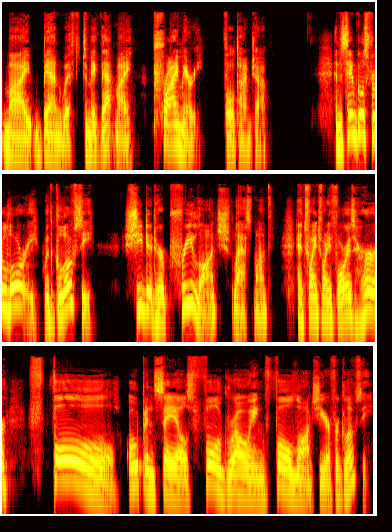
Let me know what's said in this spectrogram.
my bandwidth to make that my primary full-time job. And the same goes for Lori with Glossy. She did her pre-launch last month and 2024 is her full open sales, full growing, full launch year for Glossy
